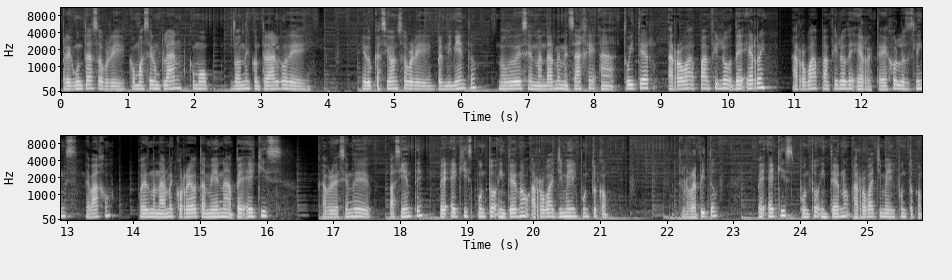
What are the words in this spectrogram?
preguntas sobre cómo hacer un plan, cómo, dónde encontrar algo de educación sobre emprendimiento, no dudes en mandarme mensaje a Twitter arroba panfilodr arroba panfilodr. Te dejo los links debajo Puedes mandarme correo también a px, abreviación de paciente, px.interno.gmail.com. Te lo repito, px.interno.gmail.com.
